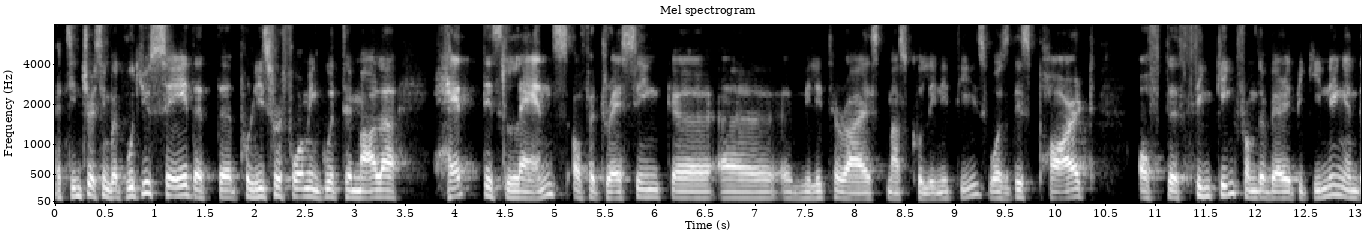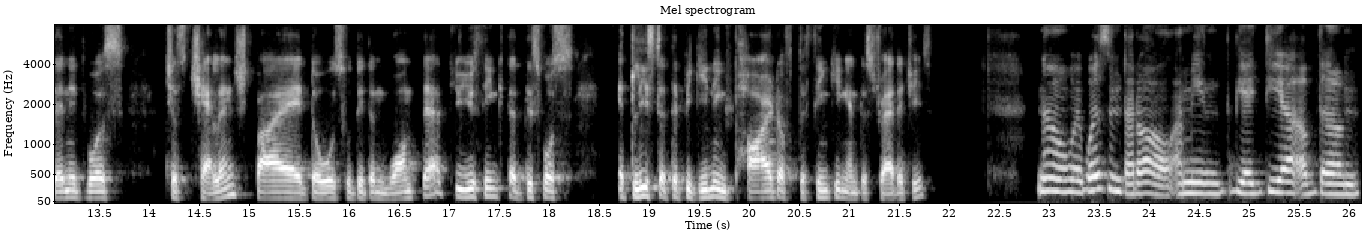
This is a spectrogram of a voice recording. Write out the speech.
that's interesting but would you say that the police reform in guatemala had this lens of addressing uh, uh, militarized masculinities was this part of the thinking from the very beginning and then it was just challenged by those who didn't want that? Do you think that this was at least at the beginning part of the thinking and the strategies? No, it wasn't at all. I mean, the idea of the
